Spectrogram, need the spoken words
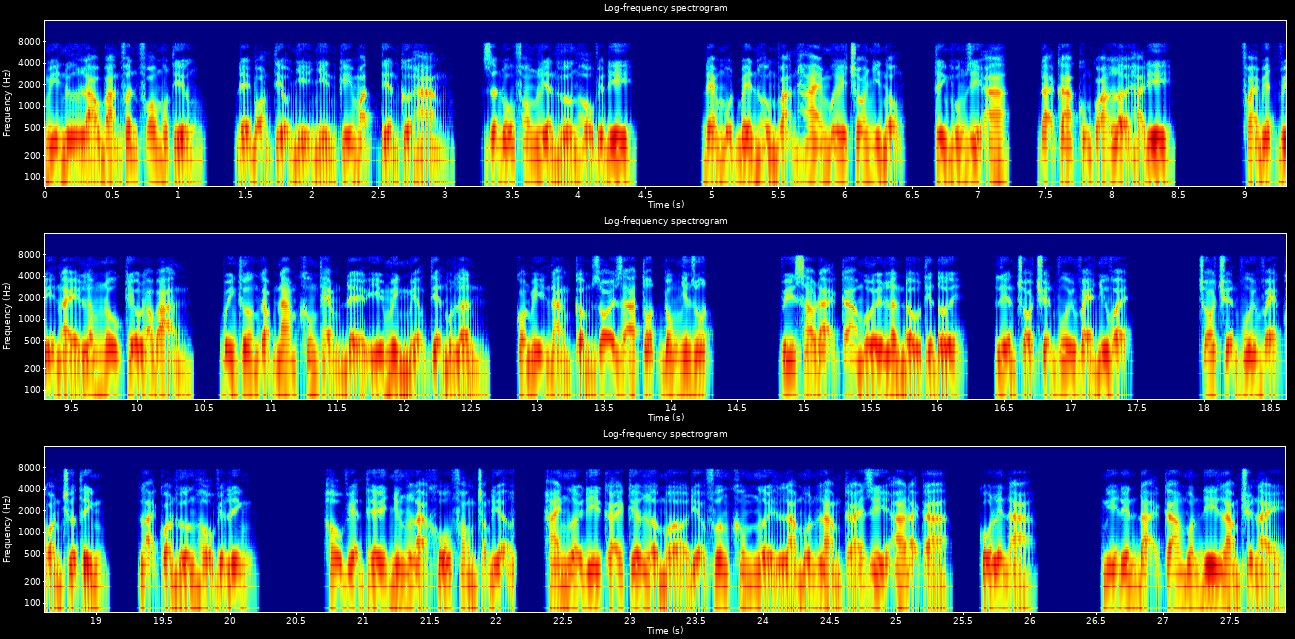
Mỹ nữ lao bản phân phó một tiếng, để bọn tiểu nhị nhìn kỹ mặt tiền cửa hàng, dẫn đỗ phong liền hướng hậu viện đi. Đem một bên hồng vạn hai mươi cho nhìn động tình huống gì a, đại ca cũng quá lợi hại đi. Phải biết vị này lâm nô kiều lão bản, bình thường gặp nam không thèm để ý mình miệng tiện một lần còn bị nàng cầm roi ra tốt bỗng nhiên rút vì sao đại ca mới lần đầu tiến tới liền trò chuyện vui vẻ như vậy trò chuyện vui vẻ còn chưa tính lại còn hướng hậu viện lĩnh hậu viện thế nhưng là khố phòng trọng địa hai người đi cái kia lờ mờ địa phương không người là muốn làm cái gì a đại ca cố lên a nghĩ đến đại ca muốn đi làm chuyện này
